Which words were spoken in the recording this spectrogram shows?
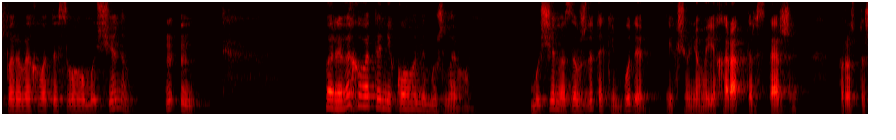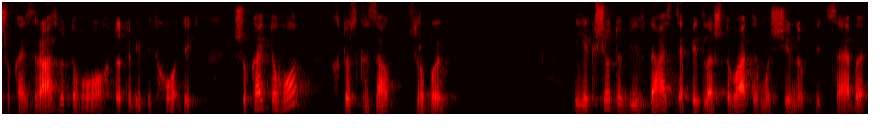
перевиховати свого мужчину? М-м. Перевиховати нікого неможливо. Мужчина завжди таким буде, якщо в нього є характер, стержень. Просто шукай зразу того, хто тобі підходить. Шукай того, хто сказав, зробив. І якщо тобі вдасться підлаштувати мужчину під себе,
